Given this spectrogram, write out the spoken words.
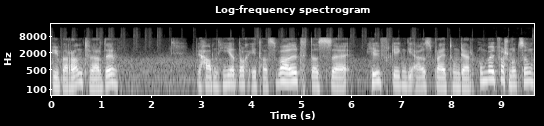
überrannt werde. Wir haben hier doch etwas Wald, das äh, hilft gegen die Ausbreitung der Umweltverschmutzung.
